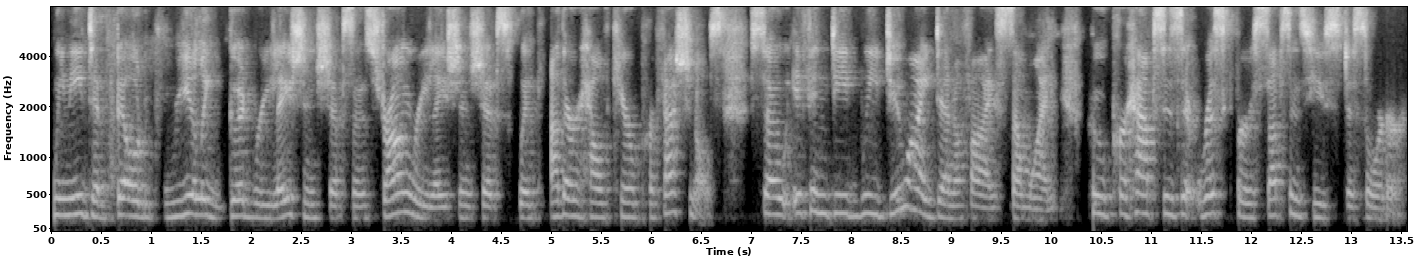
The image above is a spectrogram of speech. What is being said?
we need to build really good relationships and strong relationships with other healthcare professionals. So, if indeed we do identify someone who perhaps is at risk for a substance use disorder,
